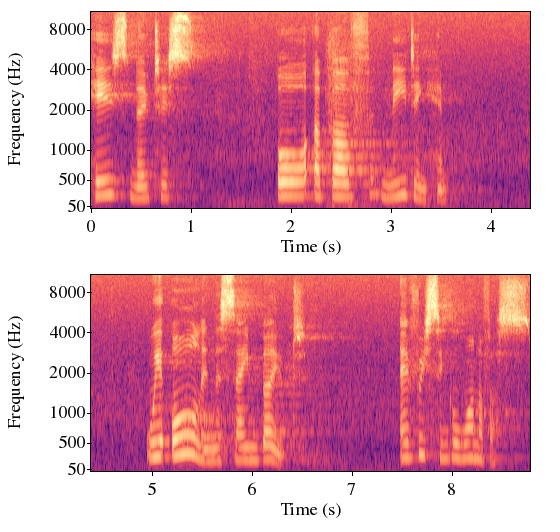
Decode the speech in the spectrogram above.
his notice or above needing him. We're all in the same boat, every single one of us.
